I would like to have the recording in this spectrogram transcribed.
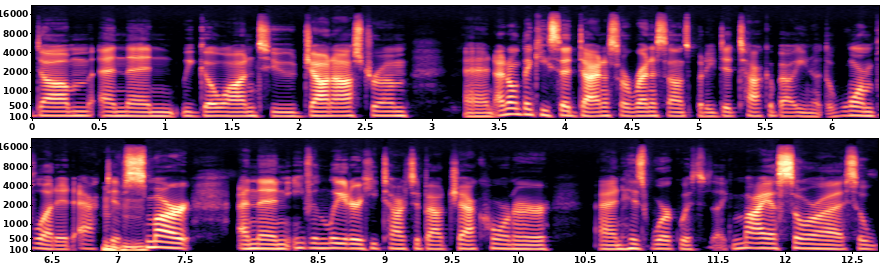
dumb, and then we go on to John Ostrom. And I don't think he said dinosaur renaissance, but he did talk about, you know, the warm blooded, active, Mhm. smart. And then even later, he talked about Jack Horner and his work with like Maiasaura. So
